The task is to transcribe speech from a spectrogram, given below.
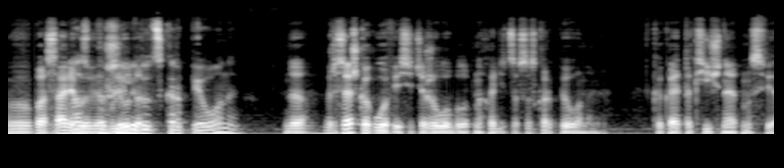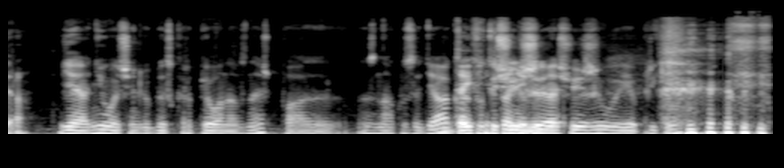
Вы нас бы жили тут скорпионы. Да. Представляешь, как в офисе тяжело было бы находиться со скорпионами? Какая токсичная атмосфера. Я не очень люблю скорпионов, знаешь, по знаку зодиака. Да, их тут еще, и, еще и живые, прикинь.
